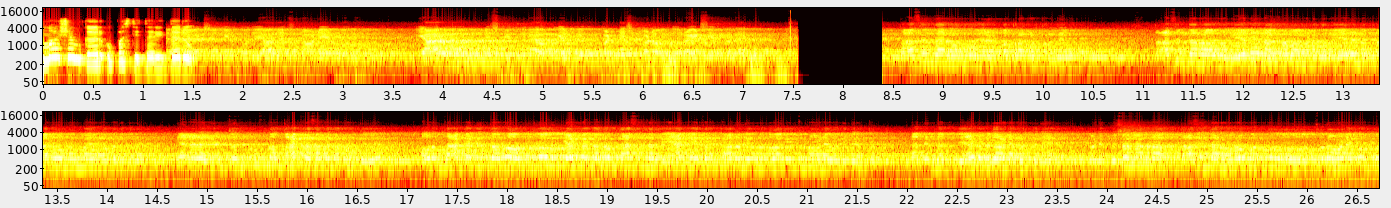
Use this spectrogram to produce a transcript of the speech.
ಉಮಾಶಂಕರ್ ಉಪಸ್ಥಿತರಿದ್ದರು ಎಲೆಕ್ಷನ್ ಇರ್ಬೋದು ಯಾವುದೇ ಚುನಾವಣೆ ಇರ್ಬೋದು ಯಾರು ವೋಟ್ ಲಿಸ್ಟ್ ಇರ್ತಾರೆ ಅವ್ರಿಗೆಲ್ಲರಿಗೂ ಕಂಟೆಸ್ಟ್ ಮಾಡೋ ಒಂದು ರೈಟ್ಸ್ ಇರ್ತದೆ ತಹಸೀಲ್ದಾರ್ ಅವರು ಎರಡು ಪತ್ರ ಕೊಡ್ತಾರೆ ನೀವು ತಹಸೀಲ್ದಾರ್ ಅವರು ಏನೇನು ಅಕ್ರಮ ಮಾಡಿದ್ದಾರೆ ಏನೇನು ಕಾನೂನು ಉಲ್ಲಂಘನೆ ಮಾಡಿದ್ದಾರೆ ಎರಡು ಇಂಥ ಪ್ರೂಫ್ ನಾವು ದಾಖಲೆ ಸಮೇತ ಕೊಡ್ತೀವಿ ಅವರು ದಾಖಲಿದ್ದವರು ಅವ್ರು ನಿಜವಾಗ್ಲೂ ತಹಸೀಲ್ದಾರ್ಗೆ ಯಾಕೆ ಈ ಥರ ಕಾನೂನು ವಿರುದ್ಧವಾಗಿ ಚುನಾವಣೆ ಹೋಗಿದೆ ಅಂತ? ನಾನು ನಿಮ್ಮೊಂದು ಎರಡು ಉದಾಹರಣೆ ಕೊಡ್ತೀನಿ. ನೋಡಿ, ಕುಶಾಲನಗರ ತಹಸೀಲ್ದಾರ್ ಅವರು ಮತ್ತು ಚುನಾವಣೆ ಕೊಟ್ಟು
